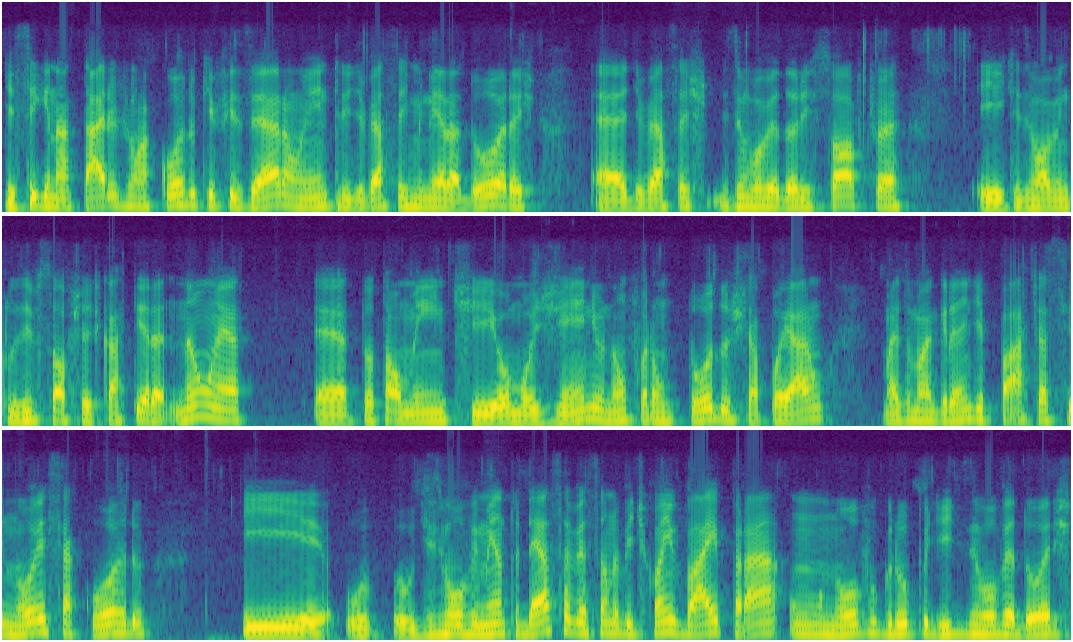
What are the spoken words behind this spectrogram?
de signatários de um acordo que fizeram entre diversas mineradoras, é, diversos desenvolvedores de software, e que desenvolvem inclusive software de carteira, não é, é totalmente homogêneo, não foram todos que apoiaram, mas uma grande parte assinou esse acordo e o, o desenvolvimento dessa versão do Bitcoin vai para um novo grupo de desenvolvedores.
